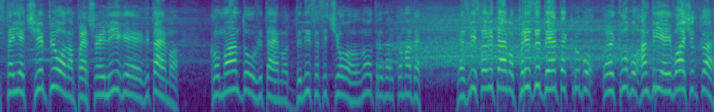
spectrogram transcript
стає чемпіоном першої ліги. Вітаємо команду, вітаємо Дениса Сичова, головного тренера команди. Звісно, вітаємо президента клубу, е, Андрія Іващенка.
